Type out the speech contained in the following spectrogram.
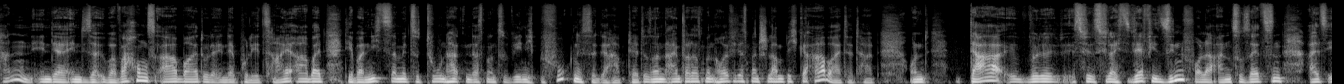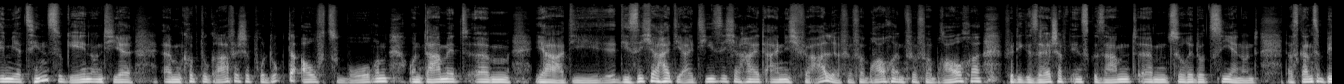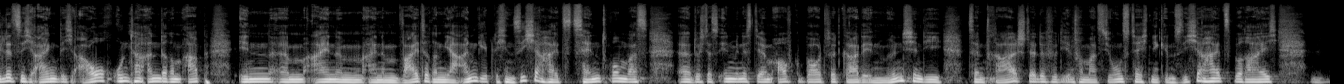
Pannen in der, in dieser Überwachungsarbeit oder in der Polizei Polizeiarbeit, die aber nichts damit zu tun hatten, dass man zu wenig Befugnisse gehabt hätte, sondern einfach, dass man häufig, dass man schlampig gearbeitet hat. Und da würde ist es vielleicht sehr viel sinnvoller anzusetzen, als eben jetzt hinzugehen und hier ähm, kryptografische Produkte aufzubohren und damit ähm, ja die die Sicherheit, die IT-Sicherheit eigentlich für alle, für Verbraucherinnen, für Verbraucher, für die Gesellschaft insgesamt ähm, zu reduzieren. Und das Ganze bildet sich eigentlich auch unter anderem ab in ähm, einem einem weiteren ja angeblichen Sicherheitszentrum Zentrum, was äh, durch das Innenministerium aufgebaut wird, gerade in München, die Zentralstelle für die Informationstechnik im Sicherheitsbereich.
